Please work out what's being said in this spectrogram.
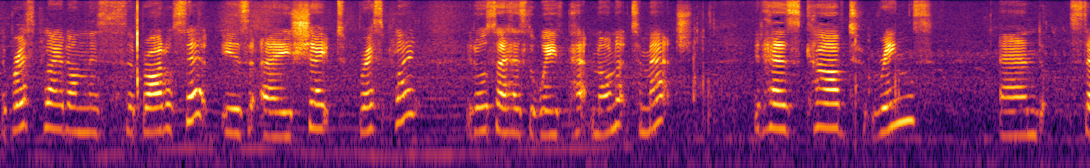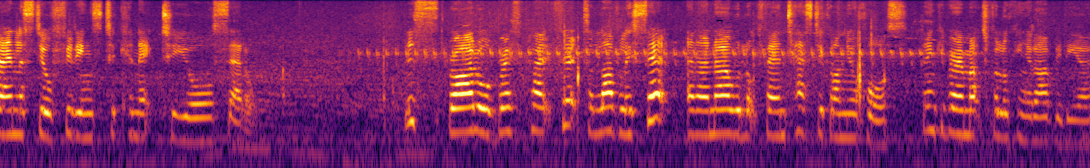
The breastplate on this uh, bridle set is a shaped breastplate. It also has the weave pattern on it to match. It has carved rings and stainless steel fittings to connect to your saddle. This bridle breastplate set's a lovely set and I know it would look fantastic on your horse. Thank you very much for looking at our video.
